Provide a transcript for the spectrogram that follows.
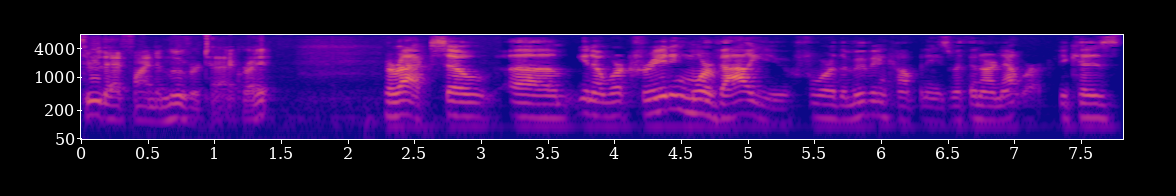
through that Find a Mover tag, right? Correct. So, um, you know, we're creating more value for the moving companies within our network because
